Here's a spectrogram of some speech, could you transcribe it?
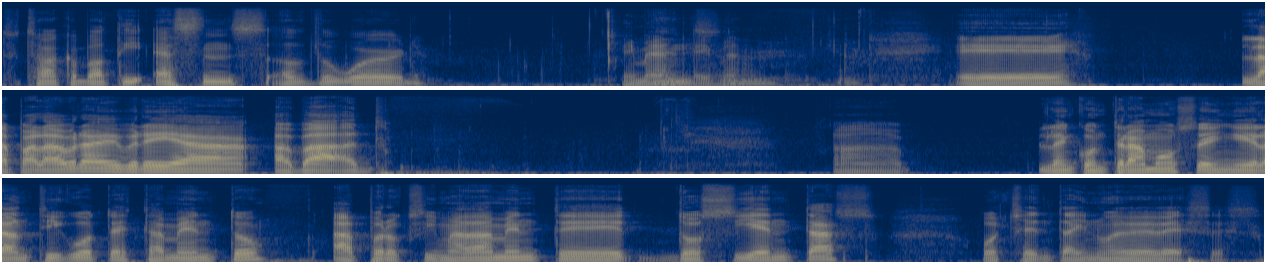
to talk about the essence of the word. Amen. And so, Amen. yeah. Eh, la palabra hebrea abad ah, la encontramos en el Antiguo Testamento aproximadamente 289 veces.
